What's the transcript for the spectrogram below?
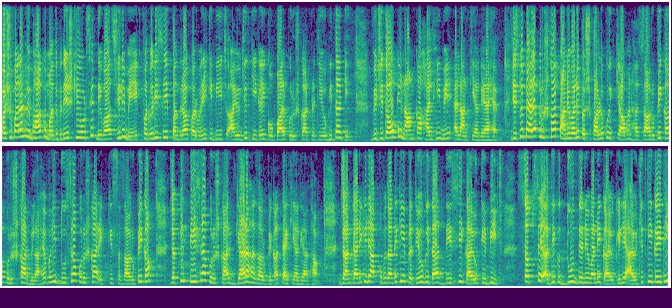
पशुपालन विभाग मध्य प्रदेश की ओर से देवास ज़िले में 1 फरवरी से 15 फरवरी के बीच आयोजित की गई गोपाल पुरस्कार प्रतियोगिता के विजेताओं के नाम का हाल ही में ऐलान किया गया है, जिसमें पहला पुरस्कार पाने वाले पशुपालकों को इक्यावन हज़ार रूपए का पुरस्कार मिला है। वहीं दूसरा पुरस्कार इक्कीस हज़ार रूपए का, जबकि तीसरा पुरस्कार ग्यारह हज़ार रूपए का तय किया गया था। जानकारी के लिए आपको बता दें कि ये प्रतियोगिता देसी गायों के बीच सबसे अधिक दूध देने वाली गायों के लिए आयोजित की गई थी।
